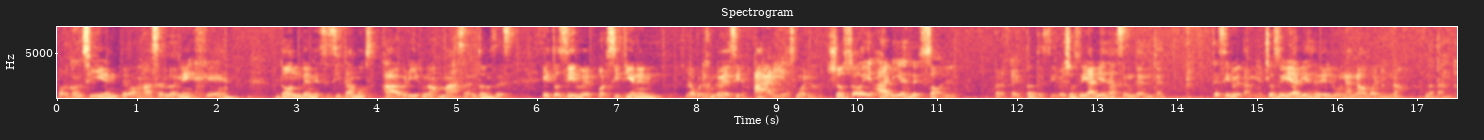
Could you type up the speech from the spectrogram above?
por consiguiente, vamos a hacerlo en eje, dónde necesitamos abrirnos más. Entonces, esto sirve por si tienen, yo por ejemplo voy a decir Aries, bueno, yo soy Aries de Sol, perfecto, te sirve, yo soy Aries de Ascendente. Te sirve también. Yo soy Aries de Luna. No, bueno, no, no tanto.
